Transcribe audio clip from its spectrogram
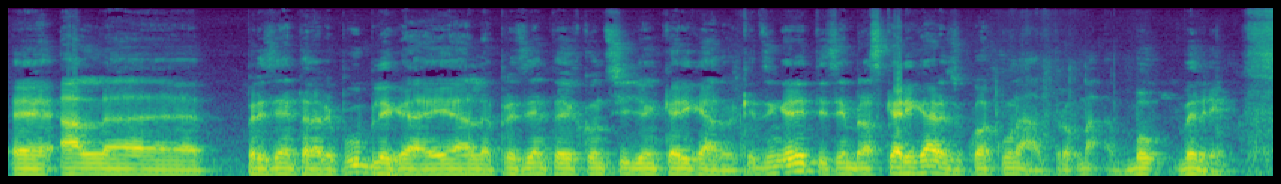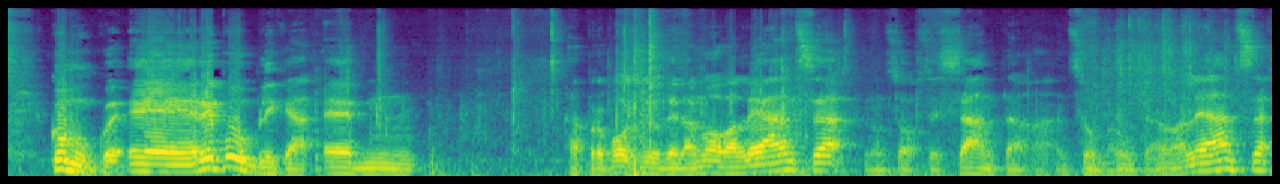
eh, al eh, Presidente della Repubblica e al Presidente del Consiglio incaricato, perché Zingaretti sembra scaricare su qualcun altro, ma boh, vedremo. Comunque, eh, Repubblica, ehm, a proposito della nuova alleanza, non so, 60, ma insomma, la nuova alleanza,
